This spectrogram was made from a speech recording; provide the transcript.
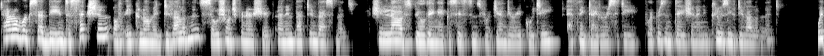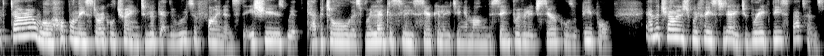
Tara works at the intersection of economic development, social entrepreneurship, and impact investment. She loves building ecosystems for gender equity, ethnic diversity, representation, and inclusive development. With Tara, we'll hop on the historical train to look at the roots of finance, the issues with capital that's relentlessly circulating among the same privileged circles of people, and the challenge we face today to break these patterns,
